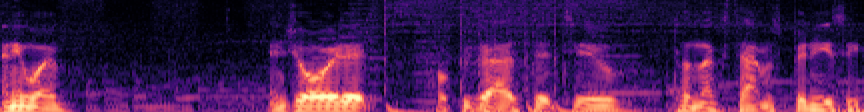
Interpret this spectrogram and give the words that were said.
Anyway, enjoyed it. Hope you guys did too. Till next time, it's been easy.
